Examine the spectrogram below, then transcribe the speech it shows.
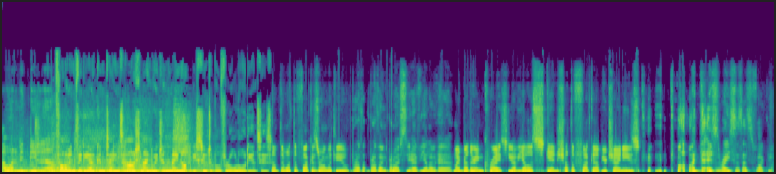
I want to be beaten up. Following video contains harsh language and may not be suitable for all audiences. Something. What the fuck is wrong with you? Brother, brother in Christ, you have yellow hair. My brother in Christ, you have yellow skin. Shut the fuck up. You're Chinese. oh, that is racist as fuck, man.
